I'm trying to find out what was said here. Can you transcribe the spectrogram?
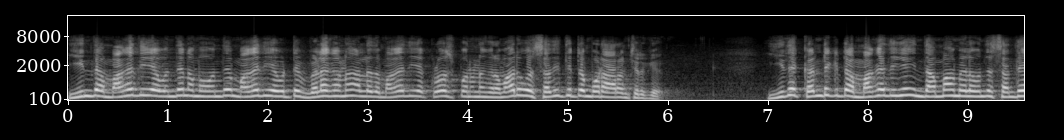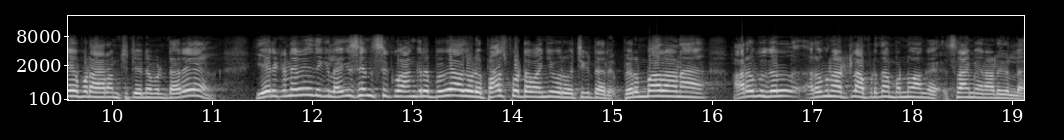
இந்த மகதியை வந்து நம்ம வந்து மகதியை விட்டு விலகணும் அல்லது மகதியை க்ளோஸ் பண்ணணுங்கிற மாதிரி ஒரு சதித்திட்டம் போட ஆரம்பிச்சிருக்கு. இதை கண்டுக்கிட்ட மகதியும் இந்த அம்மா மேலே வந்து சந்தேகப்பட ஆரம்பிச்சுட்டு என்ன பண்ணிட்டாரு? ஏற்கனவே இதுக்கு லைசன்ஸுக்கு வாங்குறப்பவே அதோட பாஸ்போர்ட்டை வாங்கி இவர் வச்சுக்கிட்டார். பெரும்பாலான அரபுகள் அரபு நாட்டில் அப்படி தான் பண்ணுவாங்க இஸ்லாமிய நாடுகளில்.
